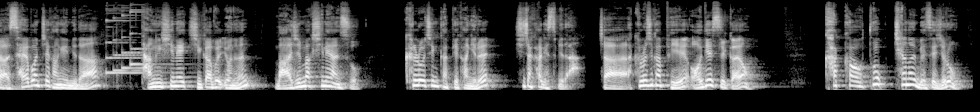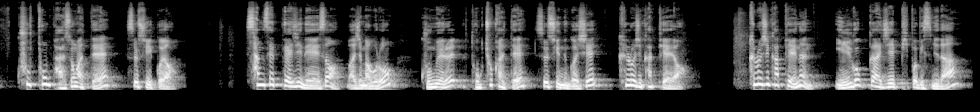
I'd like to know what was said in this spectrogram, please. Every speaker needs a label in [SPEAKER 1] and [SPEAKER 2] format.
[SPEAKER 1] 자, 세 번째 강의입니다. 당신의 지갑을 여는 마지막 신의 한 수, 클로징 카피 강의를 시작하겠습니다. 자, 클로징 카피에 어디에 쓸까요? 카카오톡 채널 메시지로 쿠폰 발송할 때 쓸 수 있고요. 상세 페이지 내에서 마지막으로 구매를 독촉할 때 쓸 수 있는 것이 클로징 카피예요. 클로징 카피에는 7가지의 비법이 있습니다.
